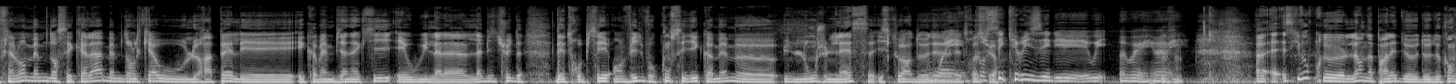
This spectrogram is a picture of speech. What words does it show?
Finalement, même dans ces cas-là, même dans le cas où le rappel est, est quand même bien acquis et où il a l'habitude d'être au pied en ville, vous conseillez quand même une longe, une laisse, histoire de Ouais, d'être pour sûr. sécuriser les, oui, oui, oui. oui. Euh, Est-ce qu'il faut que là on a parlé de, de, de quand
